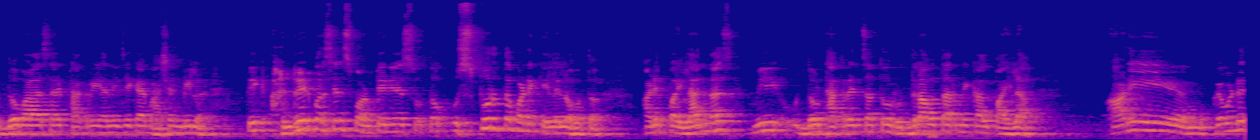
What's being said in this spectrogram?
उद्धव बाळासाहेब ठाकरे यांनी जे काय भाषण दिलं ते हंड्रेड पर्सेंट स्पॉन्टेनियस होतं उत्स्फूर्तपणे केलेलं होतं. आणि पहिल्यांदाच मी उद्धव ठाकरेंचा तो रुद्रावतार मी काल पाहिला. आणि मुख्य म्हणजे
